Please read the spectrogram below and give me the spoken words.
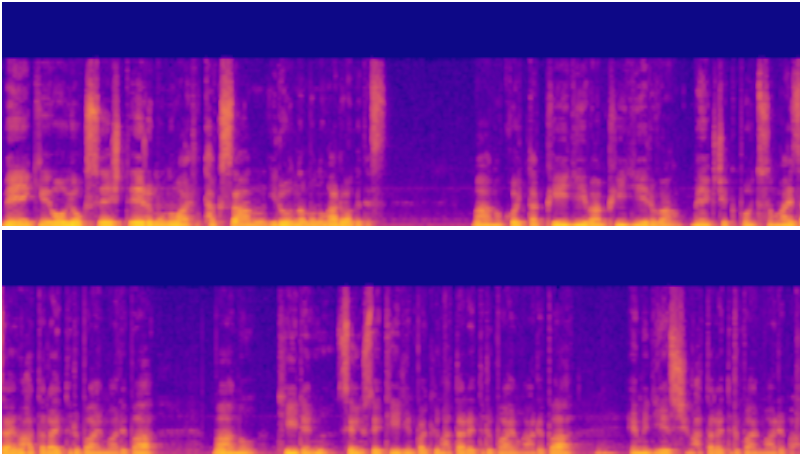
免疫を抑制しているものはたくさんいろんなものがあるわけです。まあ、あのこういった PD1、PDL1 免疫チェックポイント阻害剤が働いている場合もあれば、まあ、あの T レン制御性 T リンパ球が働いている場合もあれば、MDSC が働いている場合もあれば、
